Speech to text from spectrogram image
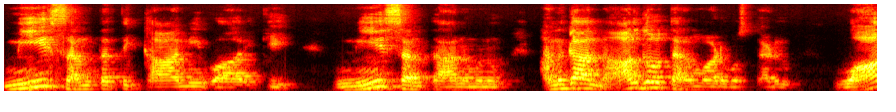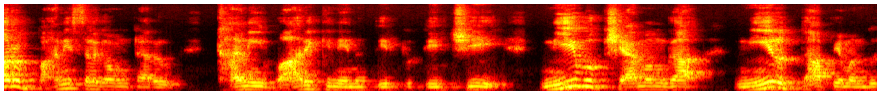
నీ సంతతి కాని వారికి నీ సంతానమును అనగా నాలుగవ తరం వాడు వస్తాడు. వారు బానిసలుగా ఉంటారు కానీ వారికి నేను తీర్పు తీర్చి నీవు క్షేమంగా నీరు దాప్యమందు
